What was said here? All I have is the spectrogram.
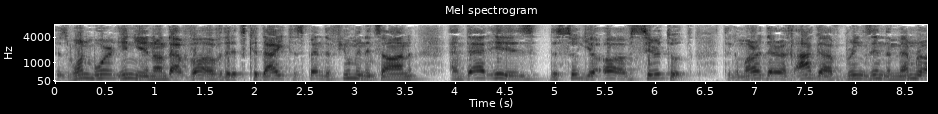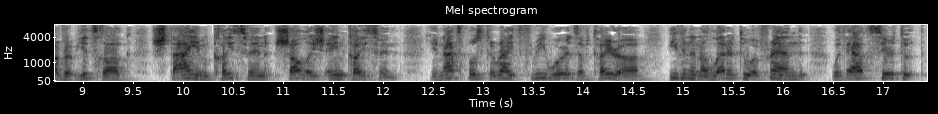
There's one more Inyan on that Vav that it's Kedai to spend a few minutes on, and that is the Sugya of Sirtut. The Gemara Derech Agav brings in the memory of Rabbi Yitzchak, Shtayim Kaisvin, Shalosh Ein Kaisvin. You're not supposed to write three words of Torah, even in a letter to a friend, without Sirtut.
